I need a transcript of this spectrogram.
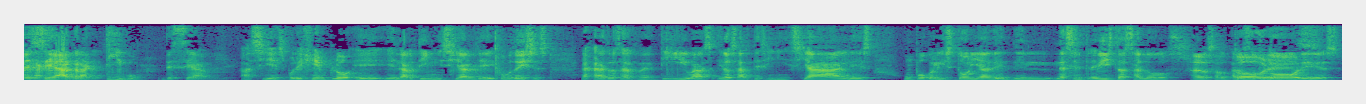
Deseable. atractivo. Deseable. Así es, por ejemplo, eh, el arte inicial de, como tú dices, las carátulas alternativas, los artes iniciales, un poco la historia de, de las entrevistas a los, A los autores. autores,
